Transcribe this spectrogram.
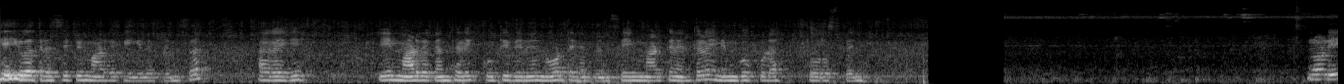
ಇವತ್ತು ರೆಸಿಪಿ ಮಾಡಬೇಕಾಗಿದೆ ಫ್ರೆಂಡ್ಸ ಹಾಗಾಗಿ ಏನು ಮಾಡ್ಬೇಕಂಥೇಳಿ ಕೂತಿದ್ದೀನಿ, ನೋಡ್ತೇನೆ ಫ್ರೆಂಡ್ಸ್ ಏನು ಮಾಡ್ತೇನೆ ಅಂಥೇಳಿ ನಿಮಗೂ ಕೂಡ ತೋರಿಸ್ತೇನೆ. ನೋಡಿ,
